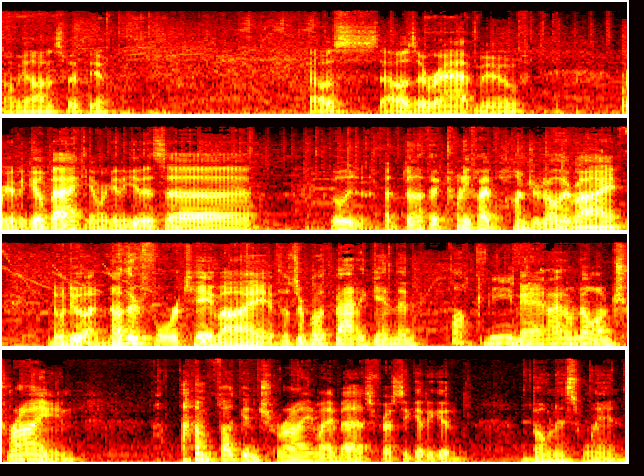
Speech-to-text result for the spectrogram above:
I'll be honest with you. That was that was a rat move. We're gonna go back and we're gonna get us a another $2,500 buy. Then we'll do another 4K buy. If those are both bad again, then fuck me, man. I don't know. I'm trying. I'm fucking trying my best for us to get a good bonus win.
